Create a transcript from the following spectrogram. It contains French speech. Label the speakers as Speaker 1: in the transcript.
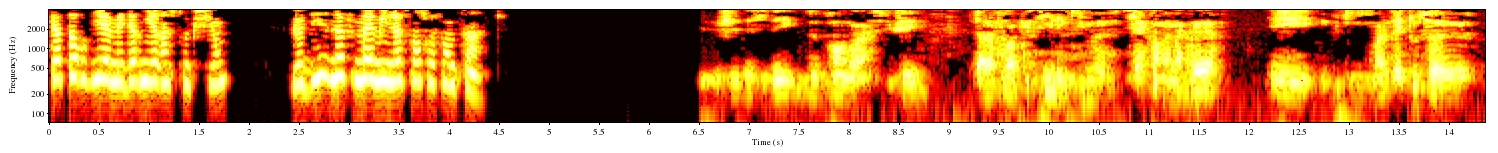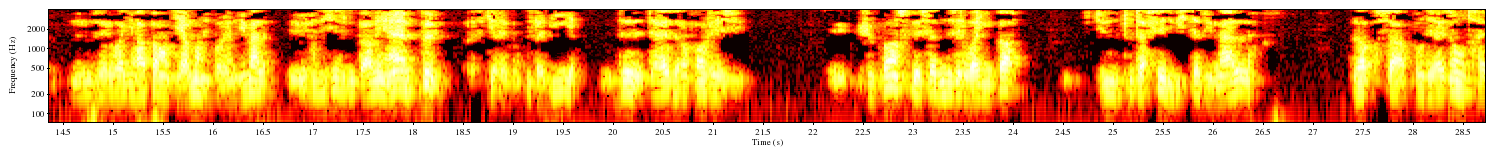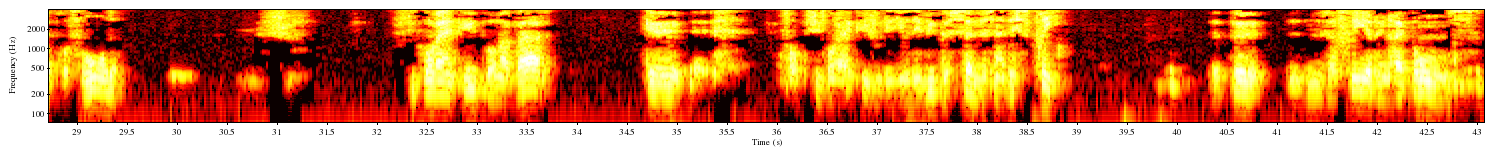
Speaker 1: quatorzième et dernière instruction, le 19 mai 1965.
Speaker 2: J'ai décidé de prendre un sujet à la fois facile et qui me tient quand même à cœur, et qui, malgré tout, ne nous éloignera pas entièrement des problèmes du mal. Je décide de vous parler un peu, parce qu'il y aurait beaucoup à dire, de Thérèse de l'Enfant Jésus. Je pense que ça ne nous éloigne pas tout à fait du mystère du mal. Alors ça, pour des raisons très profondes, suis convaincu pour ma part que, euh, je suis convaincu, je vous l'ai dit au début, que seul le Saint-Esprit peut nous offrir une réponse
